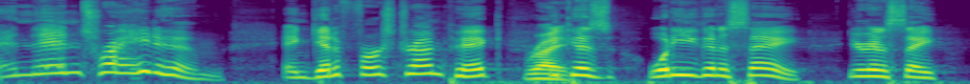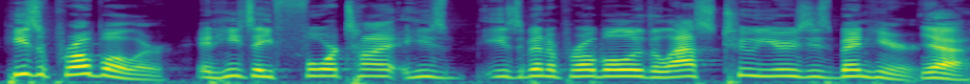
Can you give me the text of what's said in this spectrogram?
and then trade him and get a first round pick. Right. Because what are you going to say? You're going to say he's a Pro Bowler and he's a four time. He's he's been a Pro Bowler the last two years he's been here. Yeah,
